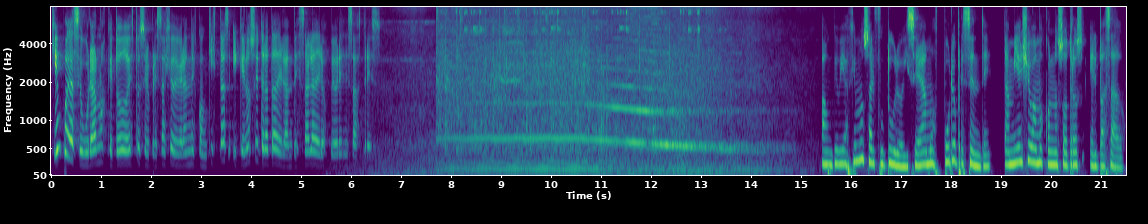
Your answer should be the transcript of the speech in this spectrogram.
¿Quién puede asegurarnos que todo esto es el presagio de grandes conquistas y que no se trata de la antesala de los peores desastres? Aunque viajemos al futuro y seamos puro presente, también llevamos con nosotros el pasado.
